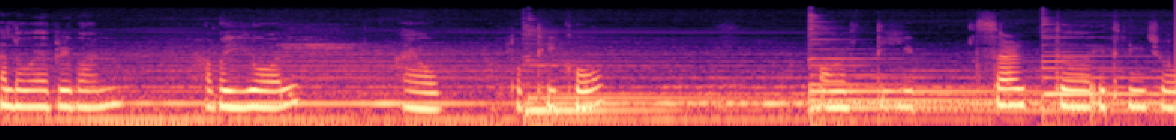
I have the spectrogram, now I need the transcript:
Hello everyone how are you all I hope लोग ठीक हो। और सर्द इतनी जो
